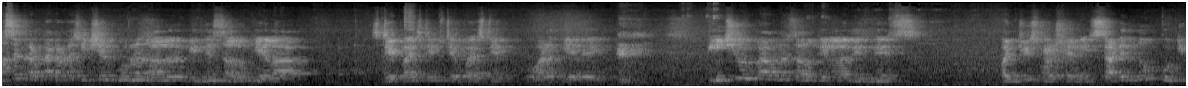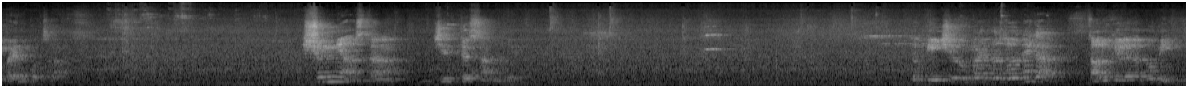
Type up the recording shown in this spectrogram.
असं करता करता शिक्षण पूर्ण झालं बिझनेस चालू केला step by step step by step वाढत गेले. तीनशे रुपयावर चालू केलेला बिझनेस पंचवीस वर्षांनी साडेनऊ कोटीपर्यंत पोहोचला. शून्य असताना जिद्द सांगतोय. तो तीनशे रुपयाचा जो नाही का चालू केलेला तो मी.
